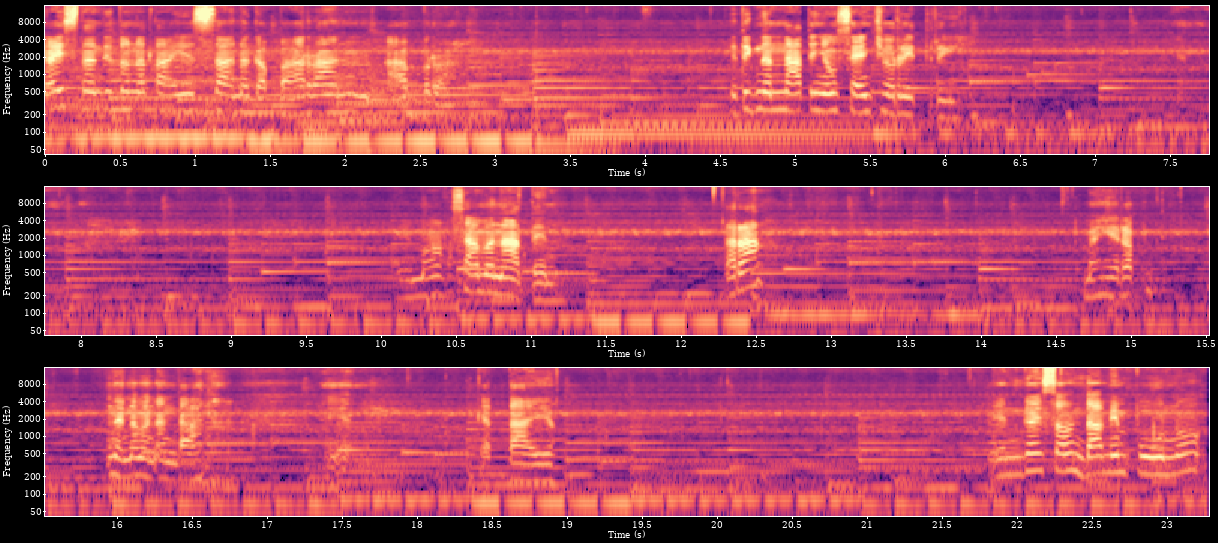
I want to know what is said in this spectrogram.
Guys, nandito na tayo sa Nagaparan, Abra. Titignan natin yung century tree. Yung mga kasama natin. Tara! Mahirap na naman ang daan. Ayan. Kat tayo. Ayan guys, oh, ang daming puno.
